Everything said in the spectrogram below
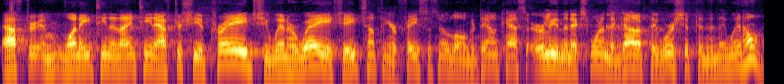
after in 118 and 19, after she had prayed, she went her way, she ate something, her face was no longer downcast. Early in the next morning, they got up, they worshiped, and then they went home.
